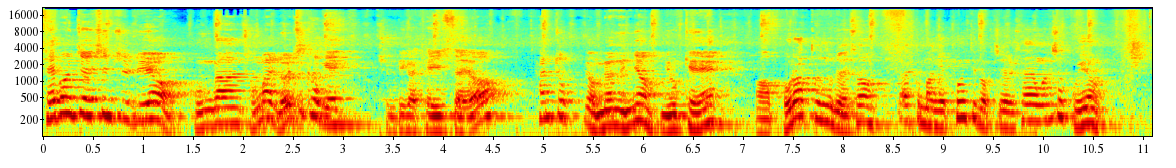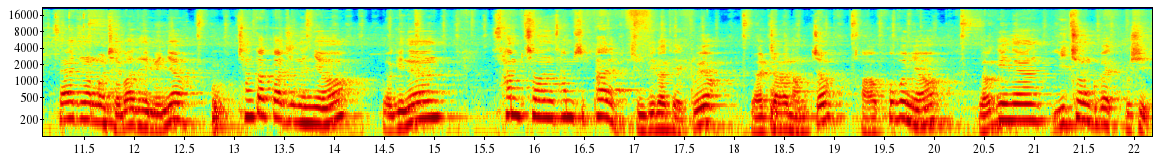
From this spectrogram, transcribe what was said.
세 번째 침실도요, 공간 정말 널찍하게 준비가 되어 있어요. 한쪽 벽면은요, 이렇게 어, 보라톤으로 해서 깔끔하게 포인트 벽지를 사용하셨고요. 사이즈 한번 재봐드리면요, 창가까지는요, 여기는 3038 준비가 되어 있고요. 열자가 넘죠? 좌우 폭은요, 여기는 2990.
